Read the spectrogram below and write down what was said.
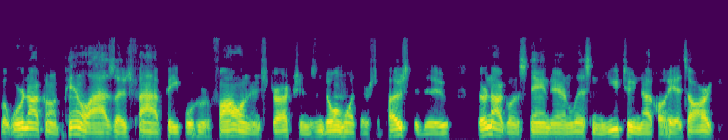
But we're not going to penalize those five people who are following instructions and doing what they're supposed to do. They're not going to stand there and listen to you two knuckleheads argue.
